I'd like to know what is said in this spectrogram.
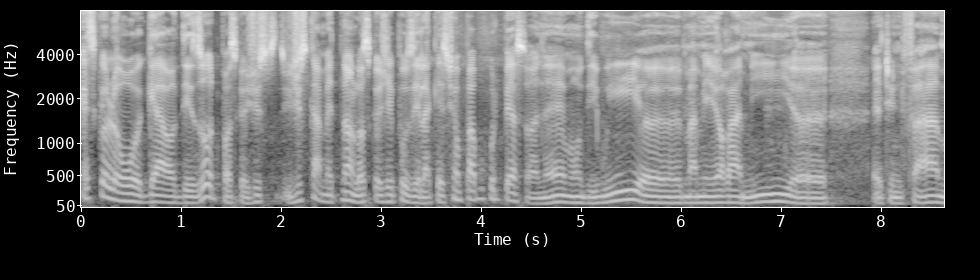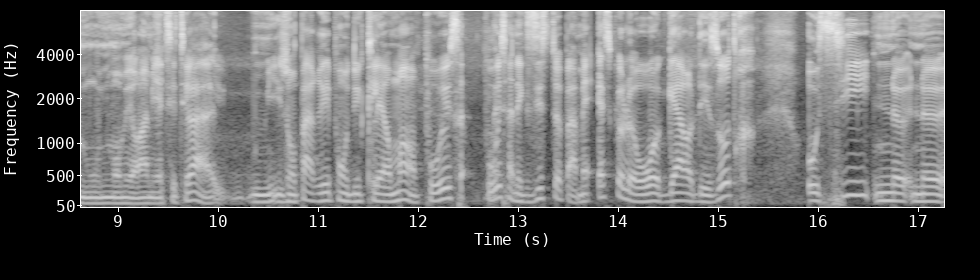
Est-ce que le regard des autres, parce que jusqu'à maintenant, lorsque j'ai posé la question, pas beaucoup de personnes hein, m'ont dit oui, euh, ma meilleure amie euh, est une femme ou mon meilleur ami, etc. Ils n'ont pas répondu clairement. Pour eux, ça, n'existe pas. Mais est-ce que le regard des autres aussi ne,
